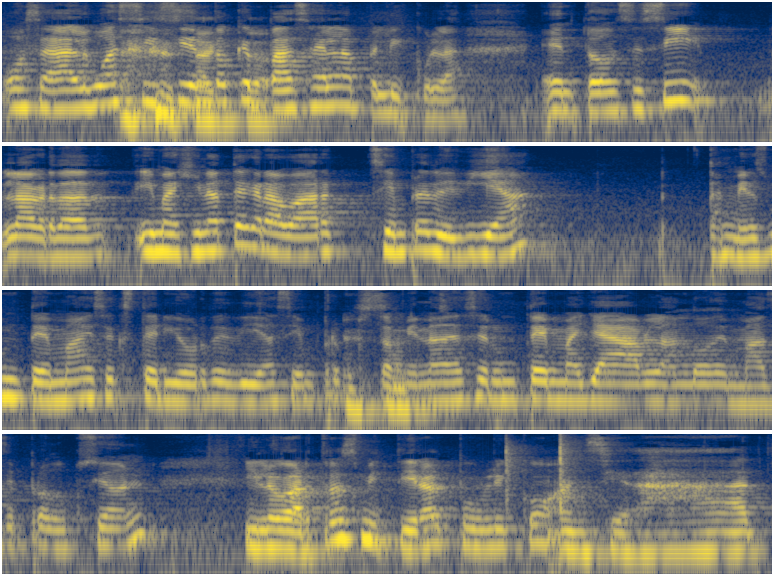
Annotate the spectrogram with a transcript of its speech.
o sea, algo así siento que pasa en la película. Entonces, sí, la verdad, imagínate grabar siempre de día. También es un tema, es exterior de día siempre, pues Exacto. también ha de ser un tema ya hablando de más de producción. Y lograr transmitir al público ansiedad,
